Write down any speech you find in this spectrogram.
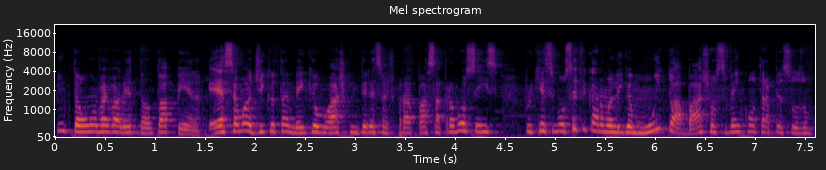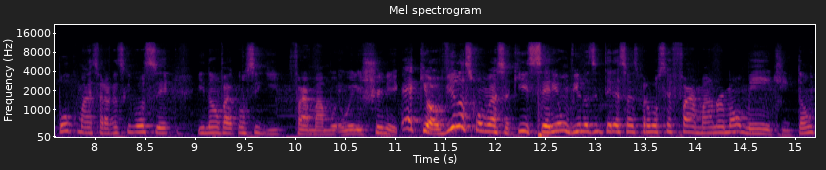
Então não vai valer tanto a pena. Essa é uma dica também que eu acho que é interessante para passar para vocês, porque se você ficar numa liga muito abaixo, você vai encontrar pessoas um pouco mais fracas que você e não vai conseguir farmar o elixir negro. É aqui, ó, vilas como essa aqui seriam vilas interessantes para você farmar normalmente. Então,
